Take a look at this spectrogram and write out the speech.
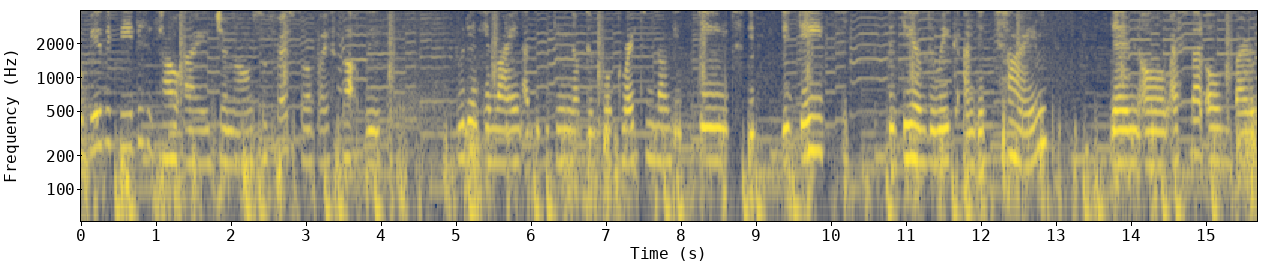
so basically this is how I journal. So first off I start with reading a line at the beginning of the book, writing down the dates, the, the date, the day of the week and the time. Then um, I start off by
